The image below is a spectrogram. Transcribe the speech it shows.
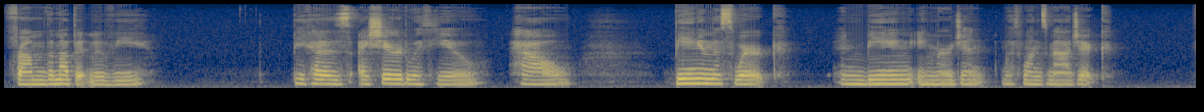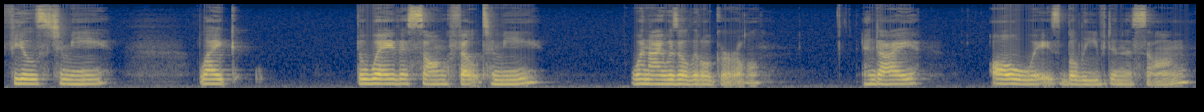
from the Muppet movie because I shared with you how being in this work and being emergent with one's magic feels to me like the way this song felt to me when I was a little girl. And I always believed in this song.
